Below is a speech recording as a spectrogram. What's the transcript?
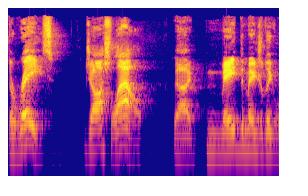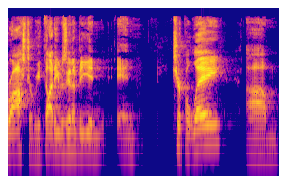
the Rays, Josh Lowe, uh, made the major league roster. We thought he was going to be in in AAA. Um,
